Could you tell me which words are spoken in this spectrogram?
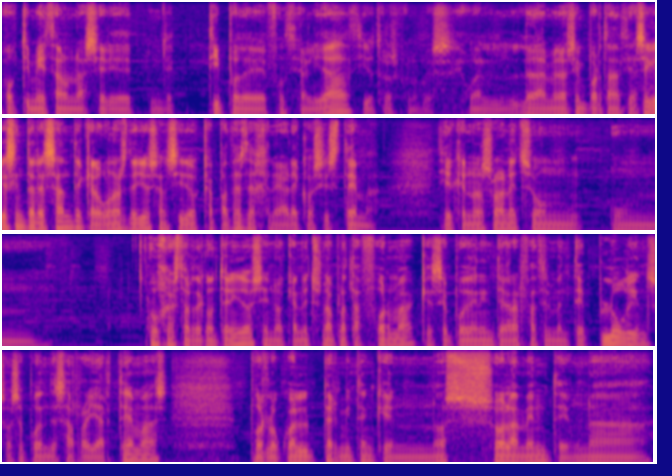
optimizan una serie de, de tipo de funcionalidad y otros, bueno, pues igual le dan menos importancia. Sí que es interesante que algunos de ellos han sido capaces de generar ecosistema. Es decir, que no solo han hecho un, un, gestor de contenidos, sino que han hecho una plataforma que se pueden integrar fácilmente plugins o se pueden desarrollar temas, por lo cual permiten que no solamente una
